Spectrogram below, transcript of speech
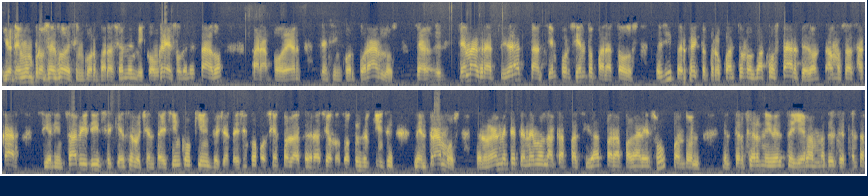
Yo tengo un proceso de desincorporación en mi Congreso del Estado para poder desincorporarlos. O sea, el tema de gratuidad tan 100% para todos. Pues sí, perfecto, pero ¿cuánto nos va a costar? ¿De dónde vamos a sacar? Si el INSABI dice que es el 85-15, 85% de la federación, nosotros el 15, le entramos, pero realmente tenemos la capacidad para pagar eso cuando el, el tercer nivel se lleva más del 70%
